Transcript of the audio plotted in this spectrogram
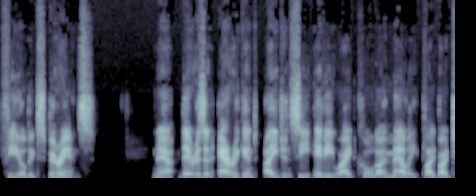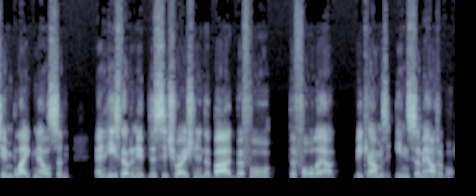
field experience. Now, there is an arrogant agency heavyweight called O'Malley, played by Tim Blake Nelson, and he's got to nip the situation in the bud before the fallout becomes insurmountable.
